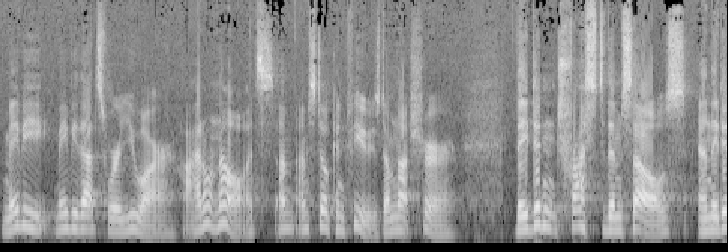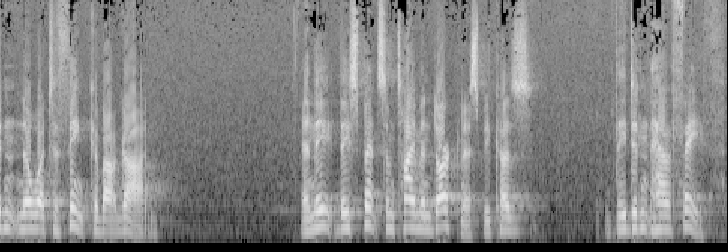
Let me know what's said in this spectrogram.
Maybe, maybe that's where you are. I don't know. It's, I'm, I'm still confused. I'm not sure. They didn't trust themselves and they didn't know what to think about God. And they, they spent some time in darkness because they didn't have faith.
